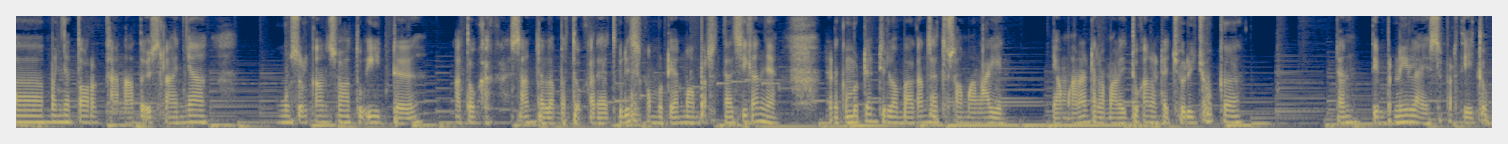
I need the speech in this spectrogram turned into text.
uh, menyetorkan atau istilahnya mengusulkan suatu ide atau gagasan dalam bentuk karya tulis kemudian mempresentasikannya dan kemudian dilombakan satu sama lain yang mana dalam hal itu kan ada juri juga dan tim penilai seperti itu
